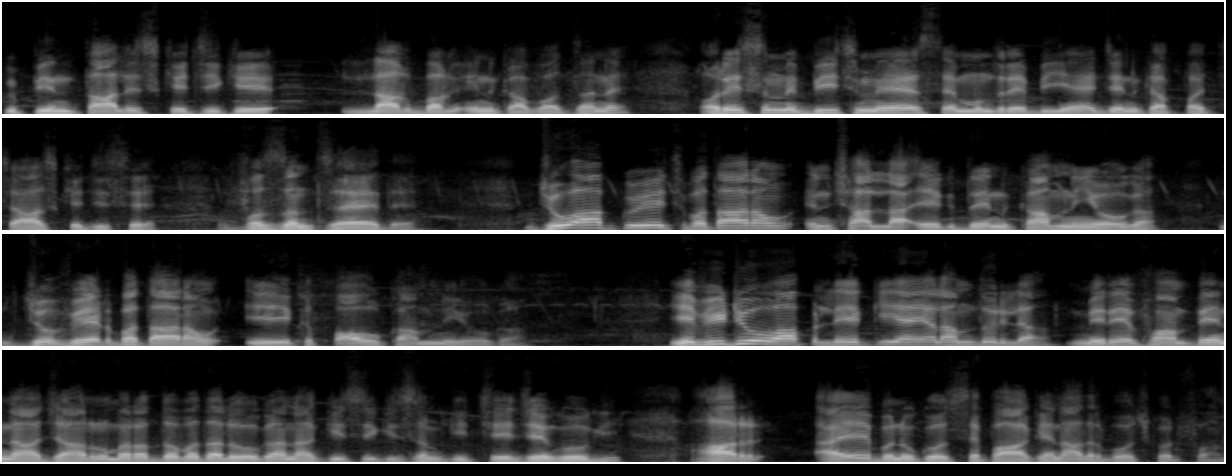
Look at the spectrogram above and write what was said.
کوئی پینتالیس کے جی کے لگ بھگ ان کا وزن ہے۔ اور اس میں بیچ میں ایسے مندرے بھی ہیں جن کا پچاس کے جی سے وزن زائد ہے۔ جو آپ کو ایج بتا رہا ہوں، انشاءاللہ ایک دن کام نہیں ہوگا۔ جو ویٹ بتا رہا ہوں، ایک پاؤ کام نہیں ہوگا۔ یہ ویڈیو آپ لے کے آئیں، الحمدللہ۔ میرے فارم پہ نہ جانور مرد و بدل ہوگا، نہ کسی قسم کی چینجنگ ہوگی۔ ہر آئے بنو سے پاک ہے نادر بوچ کوٹ فارم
